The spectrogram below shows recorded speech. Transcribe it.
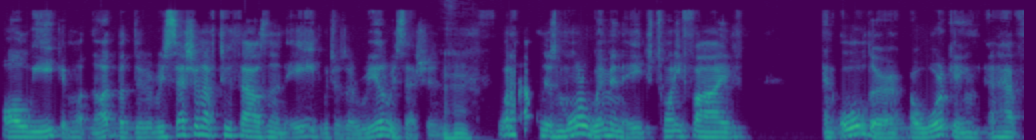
all week and whatnot. But the recession of 2008, which was a real recession, mm-hmm. what happened is more women aged 25 and older are working and have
